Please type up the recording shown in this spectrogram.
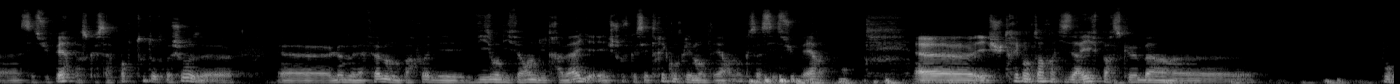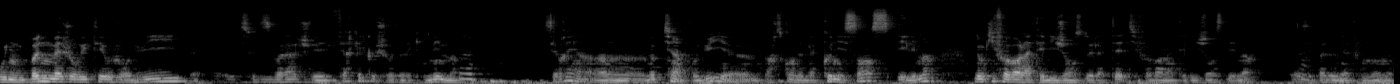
Euh, c'est super parce que ça apporte tout autre chose. Euh, L'homme et la femme ont parfois des visions différentes du travail et je trouve que c'est très complémentaire. Donc ça c'est super. Euh, et je suis très content quand ils arrivent parce que ben euh, pour une bonne majorité aujourd'hui, ils se disent voilà, je vais faire quelque chose avec mes mains. Mm. C'est vrai, hein, on obtient un produit parce qu'on a de la connaissance et les mains. Donc il faut avoir l'intelligence de la tête, il faut avoir l'intelligence des mains. C'est pas donné à tout le monde.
